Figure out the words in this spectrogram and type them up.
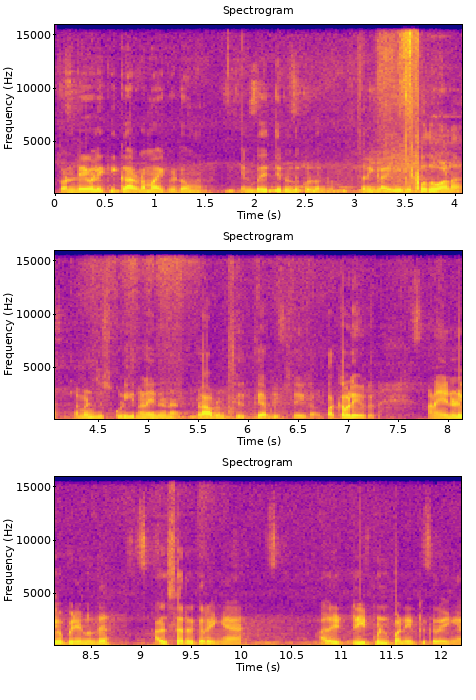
தொண்டை வலிக்கு காரணமாகிவிடும் என்பதை தெரிந்து கொள்ளுங்கள். சரிங்களா? இது வந்து பொதுவான லெமன் ஜூஸ் குடிக்கிறனால என்னென்ன ப்ராப்ளம்ஸ் இருக்குது அப்படின்னு சொல்லியிருக்காங்க. பக்க விளைவுகள். ஆனால் என்னுடைய ஒப்பீனியன் வந்து அல்சர் இருக்கிறவங்க அதை ட்ரீட்மெண்ட் பண்ணிகிட்ருக்குறீங்க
